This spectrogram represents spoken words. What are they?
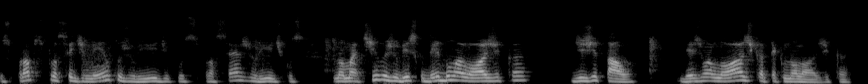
os próprios procedimentos jurídicos, processos jurídicos, normativas jurídicas, desde uma lógica digital, desde uma lógica tecnológica.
